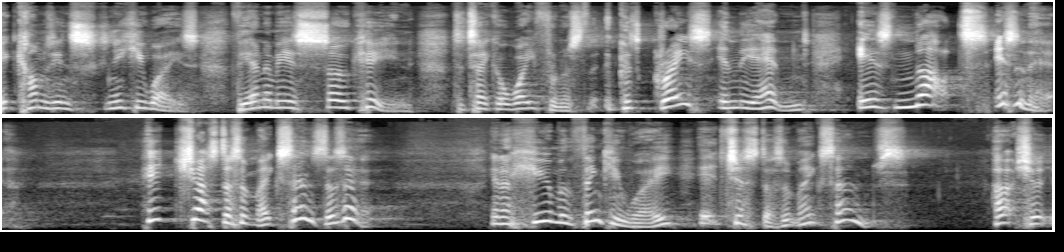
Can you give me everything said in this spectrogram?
It comes in sneaky ways. The enemy is so keen to take away from us because grace, in the end, is nuts, isn't it? It just doesn't make sense, does it? In a human thinking way, it just doesn't make sense. Actually,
